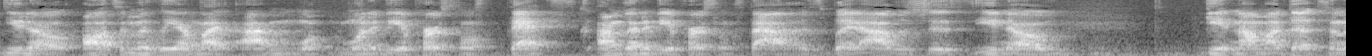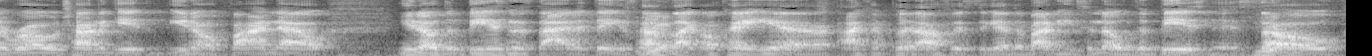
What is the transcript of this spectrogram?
you know ultimately i'm like i want to be a personal that's i'm going to be a personal stylist but i was just you know getting all my ducks in a row trying to get you know find out you know the business side of things so i was like okay yeah i can put outfits together but i need to know the business so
